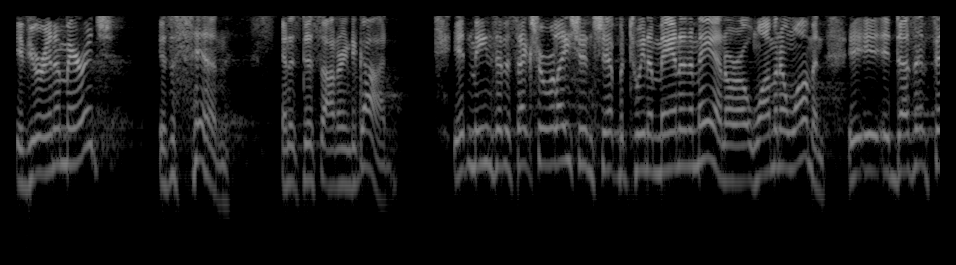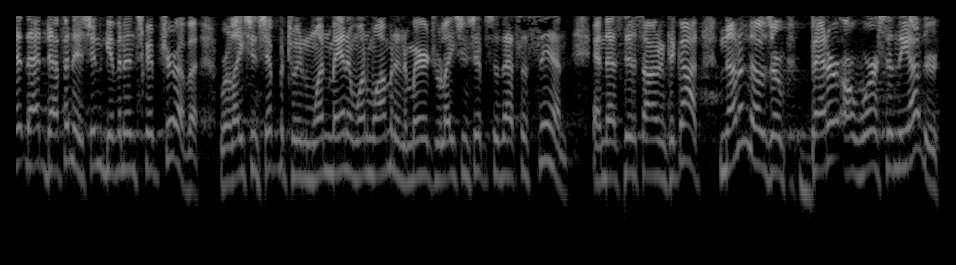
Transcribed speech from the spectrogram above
If you're in a marriage, is a sin and it's dishonoring to God. It means that a sexual relationship between a man and a man or a woman and a woman. It, it, doesn't fit that definition given in scripture of a relationship between one man and one woman in a marriage relationship. So that's a sin and that's dishonoring to God. None of those are better or worse than the other,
